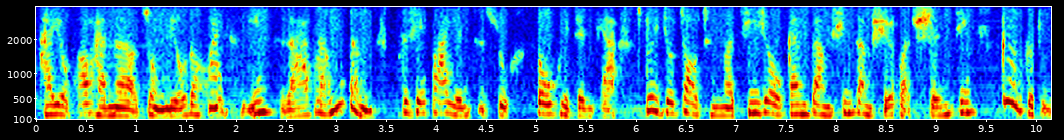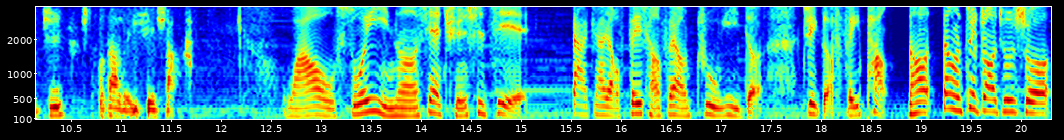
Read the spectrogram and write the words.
还有包含了肿瘤的坏死因子啊等等这些发炎指数都会增加，所以就造成了肌肉、肝脏、心脏、血管、神经各个组织受到了一些伤害。哇哦！所以呢，现在全世界大家要非常非常注意的这个肥胖，然后当然最重要就是说，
